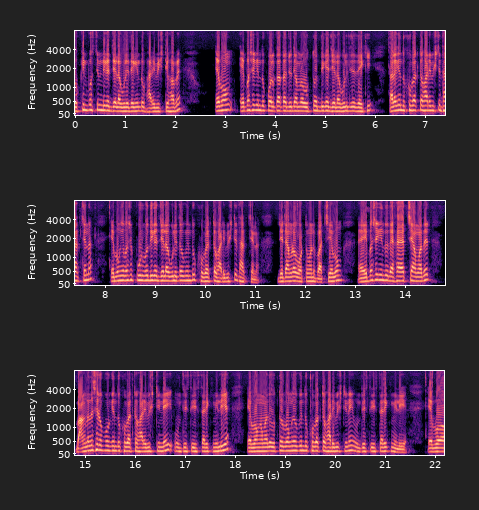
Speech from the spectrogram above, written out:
দক্ষিণ পশ্চিম দিকের জেলাগুলিতে কিন্তু ভারী বৃষ্টি হবে। এবং এপাশে কিন্তু কলকাতা যদি আমরা উত্তর দিকের জেলাগুলিতে দেখি, তাহলে কিন্তু খুব একটা ভারী বৃষ্টি থাকছে না এবং এপাশে পূর্ব দিকের জেলাগুলিতেও কিন্তু খুব একটা ভারী বৃষ্টি থাকছে না, যেটা আমরা বর্তমানে পাচ্ছি। এবং এপাশে কিন্তু দেখা যাচ্ছে আমাদের বাংলাদেশের ওপর কিন্তু খুব একটা ভারী বৃষ্টি নেই, উনত্রিশ তিরিশ তারিখ মিলিয়ে, এবং আমাদের উত্তরবঙ্গেও কিন্তু খুব একটা ভারী বৃষ্টি নেই, উনত্রিশ তিরিশ তারিখ মিলিয়ে। এবং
